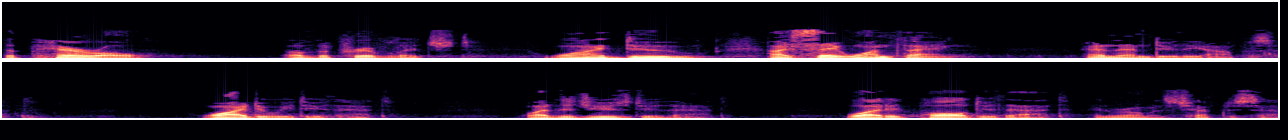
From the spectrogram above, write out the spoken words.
The peril of the privileged. Why do I say one thing and then do the opposite? Why do we do that? Why did the Jews do that? Why did Paul do that in Romans chapter 7?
